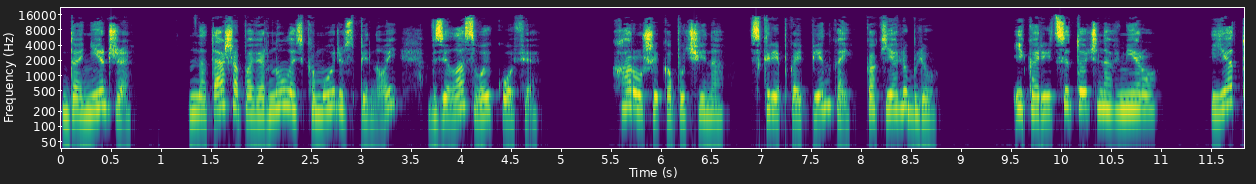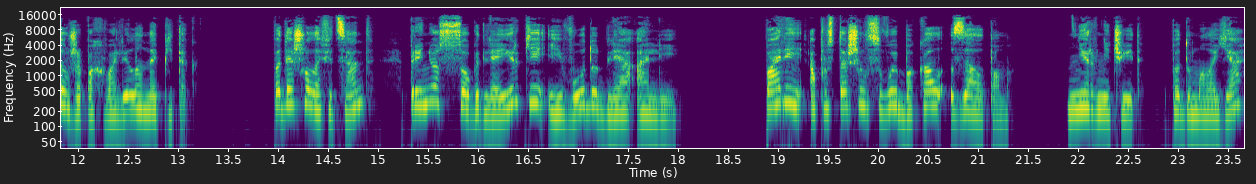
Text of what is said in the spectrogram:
«Да нет же». Наташа повернулась к морю спиной, взяла свой кофе. «Хороший капучино, с крепкой пенкой, как я люблю. И корицы точно в меру». Я тоже похвалила напиток. Подошел официант, принес сок для Ирки и воду для Али. Парень опустошил свой бокал залпом. «Нервничает», — подумала я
